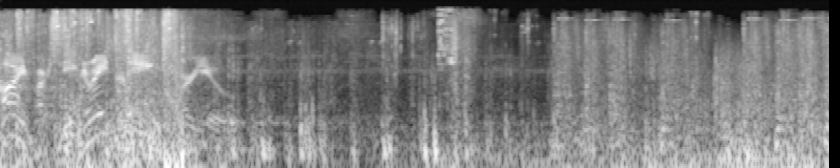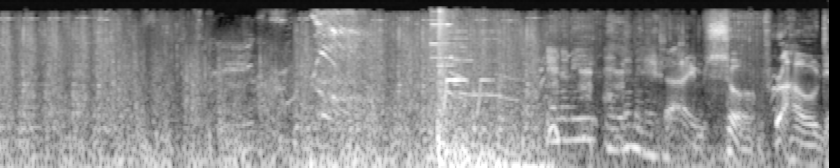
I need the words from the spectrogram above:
I foresee great things I'm so proud.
